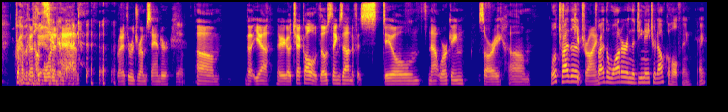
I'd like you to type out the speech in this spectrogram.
Grab a Cut belt sander, run it through a drum sander. Yep. Um, but yeah, there you go. Check all of those things out, and if it's still not working, sorry. Um, we'll try the keep trying. Try the water and the denatured alcohol thing, right?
